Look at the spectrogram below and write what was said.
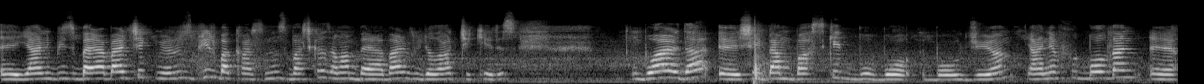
e, yani biz beraber çekmiyoruz. Bir bakarsınız başka zaman beraber videolar çekeriz. Bu arada e, şey ben basketbolcuyum. Yani futboldan e,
